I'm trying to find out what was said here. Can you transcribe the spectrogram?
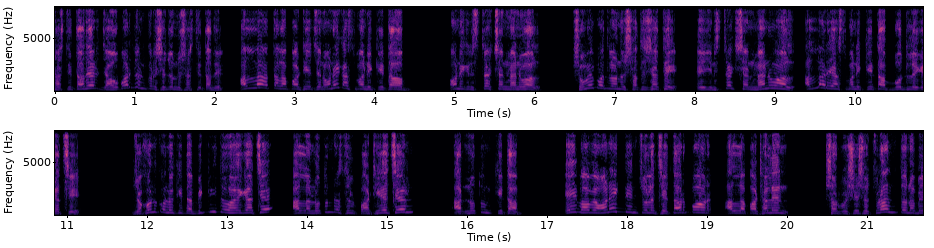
শাস্তি তাদের যা উপার্জন করে সেজন্য শাস্তি তাদের আল্লাহ তালা পাঠিয়েছেন অনেক আসমানি কিতাব অনেক ইনস্ট্রাকশন ম্যানুয়াল সময় বদলানোর সাথে সাথে এই ইনস্ট্রাকশন ম্যানুয়াল আল্লাহর এই আসমানি কিতাব বদলে গেছে যখন কোনো কিতাব বিকৃত হয়ে গেছে আল্লাহ নতুন রাসূল পাঠিয়েছেন আর নতুন কিতাব। এইভাবে অনেক দিন চলেছে, তারপর আল্লাহ পাঠালেন সর্বশেষ চূড়ান্ত নবী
